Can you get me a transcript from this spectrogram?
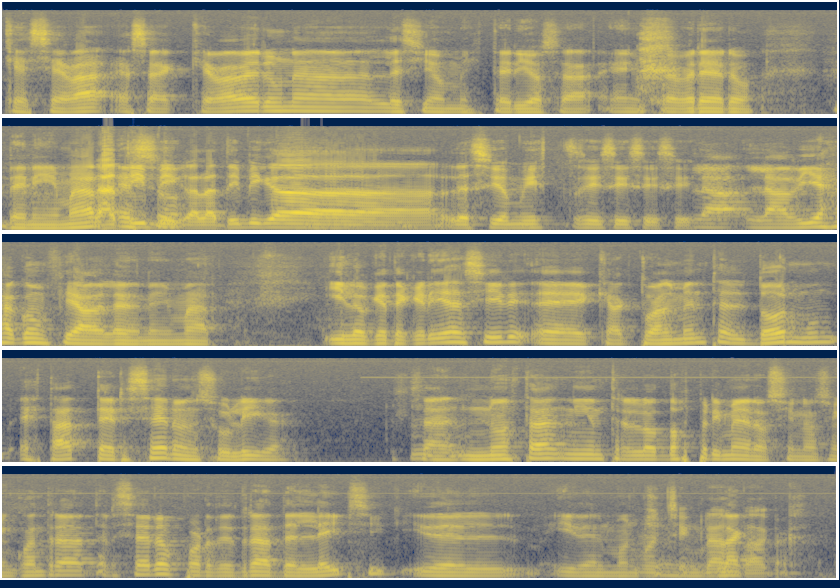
que se va, o sea, que va a haber una lesión misteriosa en febrero de Neymar. La típica, eso, la típica lesión misteriosa, sí, sí, sí, sí. La, la, vieja confiable de Neymar. Y lo que te quería decir, eh, que actualmente el Dortmund está tercero en su liga. O sea, uh -huh. no está ni entre los dos primeros, sino se encuentra tercero por detrás del Leipzig y del, y del Mönchengladbach. Mönchengladbach.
